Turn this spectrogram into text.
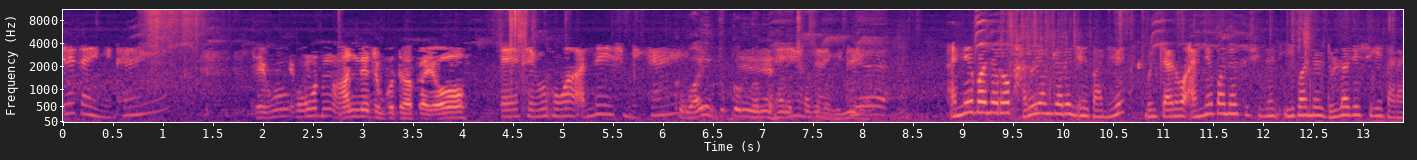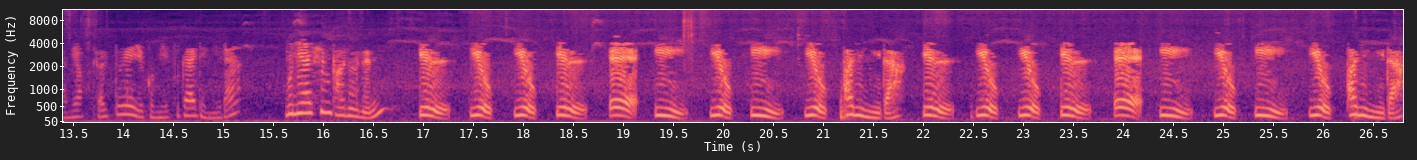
1자입니다. 대구 공원 안내 좀 부탁할까요? 네, 대구 공항 안내이십니까? 그 와인 뚜껑 하나 네, 찾아가지고 예. 안내번호로 바로 연결은 1번을, 문자로 안내번호 쓰시는 2번을 눌러주시기 바라며 별도의 요금이 부과됩니다. 문의하신 번호는 166122626번입니다. 166122626번입니다.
